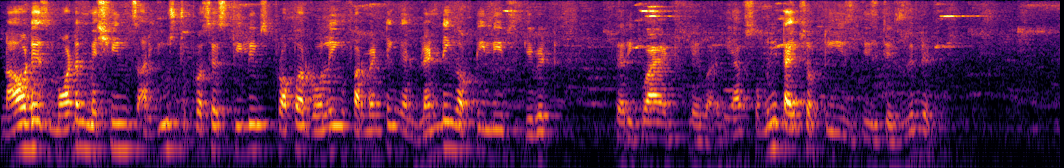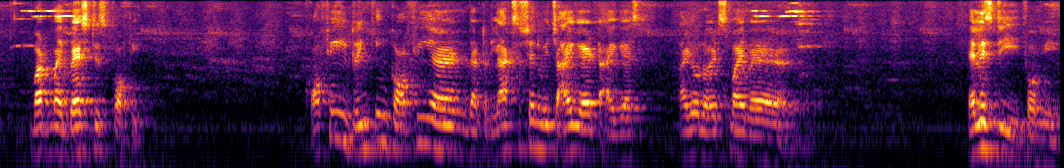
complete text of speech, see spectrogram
Nowadays, modern machines are used to process tea leaves. Proper rolling, fermenting, and blending of tea leaves give it the required flavor. We have so many types of teas these days, isn't it? But my best is coffee. Coffee, drinking coffee, and that relaxation which I get, I guess, I don't know, it's my uh, LSD for me.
